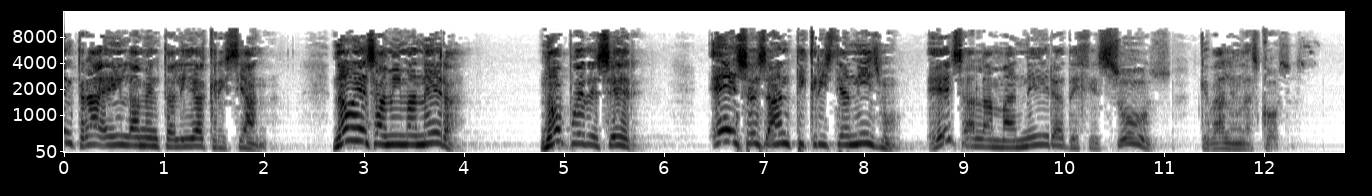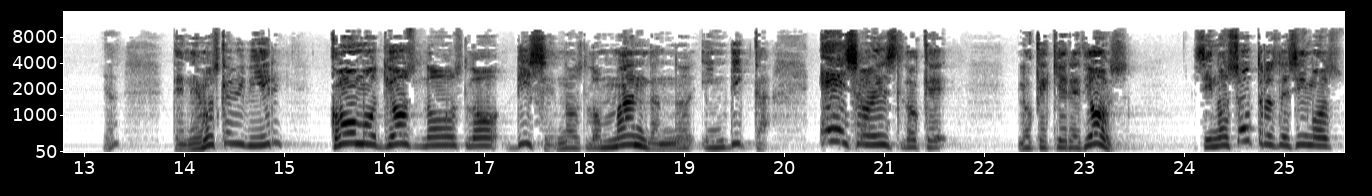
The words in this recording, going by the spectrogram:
entra en la mentalidad cristiana. No es a mi manera. No puede ser. Eso es anticristianismo. Es a la manera de Jesús que valen las cosas. ¿Ya? Tenemos que vivir como Dios nos lo dice, nos lo manda, nos indica. Eso es lo que, lo que quiere Dios. Si nosotros decimos,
